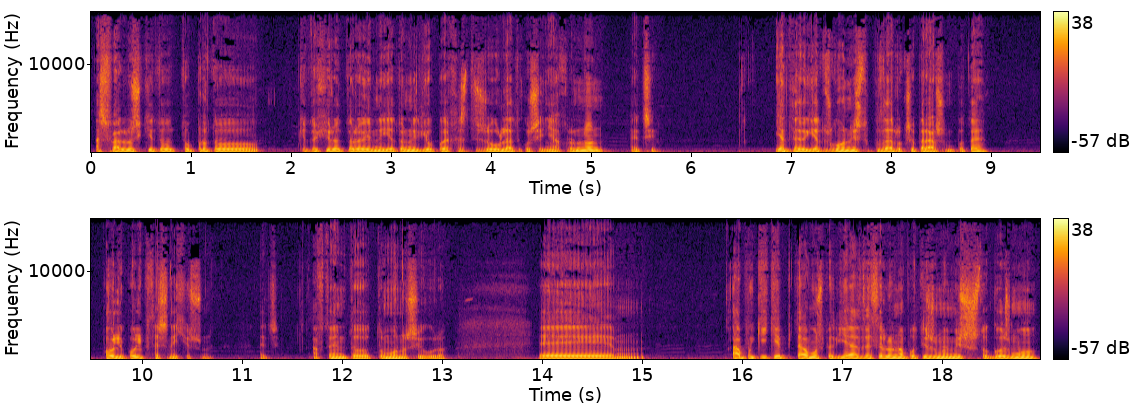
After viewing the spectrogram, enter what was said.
Ασφαλώς και το, το πρώτο και το χειρότερο είναι για τον ίδιο που έχασε τη ζωούλα του 29 χρονών. Έτσι. Για, τε- για τους γονείς του που δεν θα το ξεπεράσουν ποτέ. Όλοι οι υπόλοιποι θα συνεχίσουν. Έτσι. Αυτό είναι το, το μόνο σίγουρο. Ε, από εκεί και έπειτα όμως παιδιά δεν θέλω να ποτίζουμε μίσος στον κόσμο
